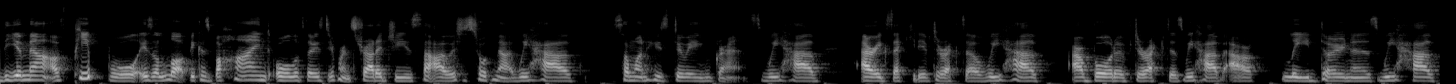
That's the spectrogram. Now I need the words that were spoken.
The amount of people is a lot because behind all of those different strategies that I was just talking about, we have someone who's doing grants, we have our executive director, we have our board of directors, we have our lead donors, we have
